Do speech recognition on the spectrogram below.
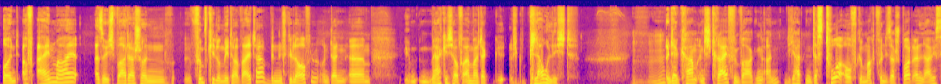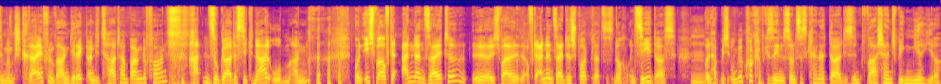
Und auf einmal, also ich war da schon fünf Kilometer weiter, bin ich gelaufen und dann ähm, merke ich auf einmal da äh, Blaulicht. Und dann kam ein Streifenwagen an. Die hatten das Tor aufgemacht von dieser Sportanlage, sind mit dem Streifenwagen direkt an die Tatanbahn gefahren, hatten sogar das Signal oben an. Und ich war auf der anderen Seite, äh, ich war auf der anderen Seite des Sportplatzes noch und sehe das und habe mich umgeguckt, habe gesehen, sonst ist keiner da. Die sind wahrscheinlich wegen mir hier.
